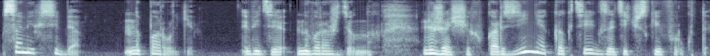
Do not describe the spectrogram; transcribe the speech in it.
самих себя на пороге в виде новорожденных, лежащих в корзине, как те экзотические фрукты.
